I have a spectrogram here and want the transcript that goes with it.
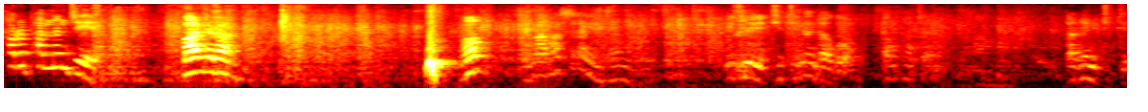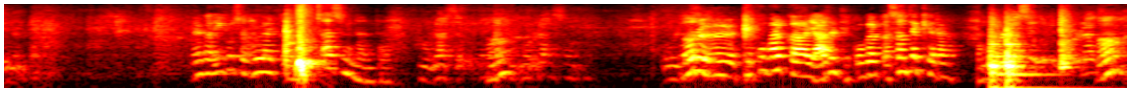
털을 팠는지 말해라 어? 제가 확실하게 잘 모르겠어. 이슬이 집 짓는다고 땅 팠잖아. 딸내미 집 짓는다. 내가 이곳을 할라니까 짜증이 난다 몰랐어 그래. 어? 몰라서. 너를 데리고 갈까 야를 데리고 갈까 선택해라 몰라서 그래. 몰라서. 어?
